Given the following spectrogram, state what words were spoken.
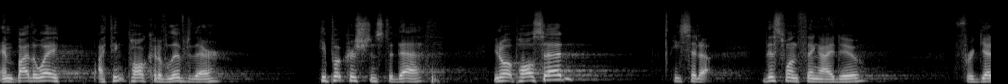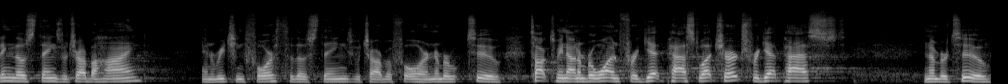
And by the way, I think Paul could have lived there. He put Christians to death. You know what Paul said? He said, uh, This one thing I do, forgetting those things which are behind and reaching forth to those things which are before. Number two, talk to me now. Number one, forget past what, church? Forget past. Number two,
